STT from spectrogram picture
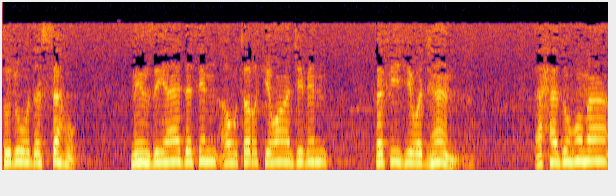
سجود السهو. من زيادة أو ترك واجب ففيه وجهان. أحدهما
